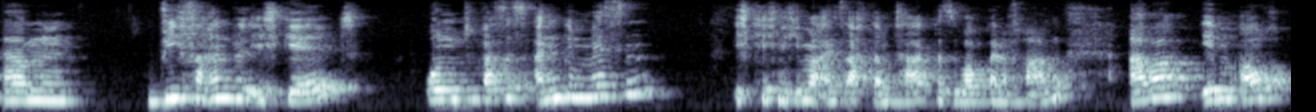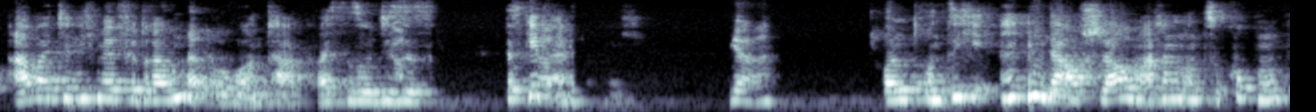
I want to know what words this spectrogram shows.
ähm, wie verhandle ich Geld und was ist angemessen? Ich kriege nicht immer 1,8 am Tag, das ist überhaupt keine Frage. Aber eben auch arbeite nicht mehr für 300 Euro am Tag. Weißt du, so dieses, das geht ja. einfach nicht. Ja, und, und sich da auch schlau machen und zu gucken,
